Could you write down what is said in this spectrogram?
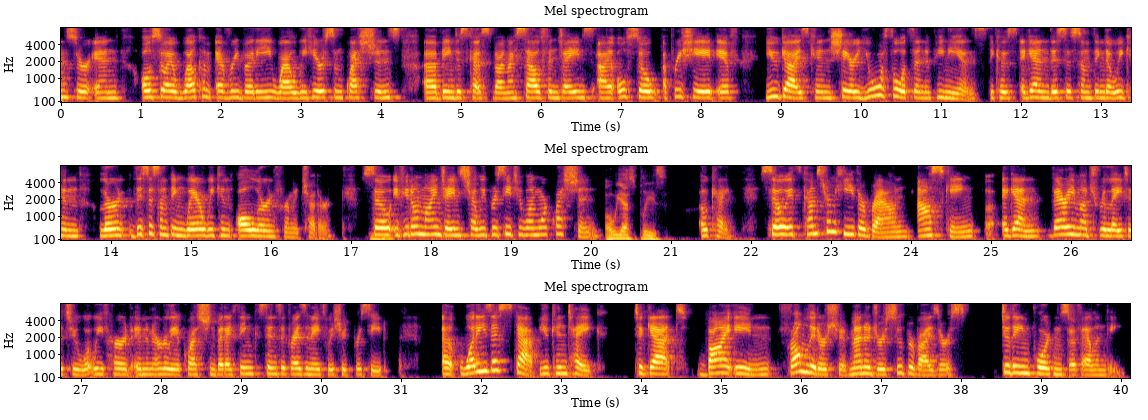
answer and also i welcome everybody while we hear some questions uh, being discussed by myself and james i also appreciate if you guys can share your thoughts and opinions because again this is something that we can learn this is something where we can all learn from each other. So mm-hmm. if you don't mind james shall we proceed to one more question? Oh yes please. Okay. So it comes from heather brown asking again very much related to what we've heard in an earlier question but i think since it resonates we should proceed. Uh, what is a step you can take to get buy-in from leadership managers supervisors to the importance of L&D.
